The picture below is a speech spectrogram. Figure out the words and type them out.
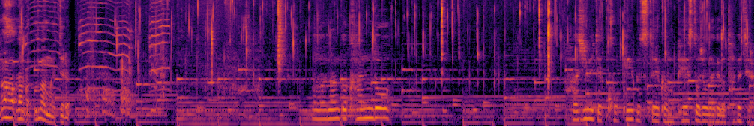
ああなんかうまいうまい言ってるか感動初めて固形物というかペースト状だけど食べてる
